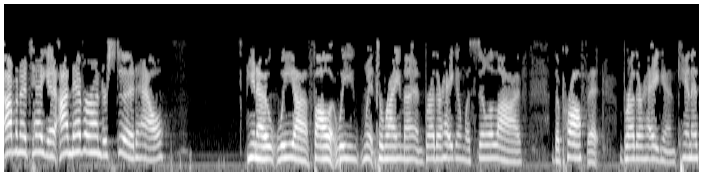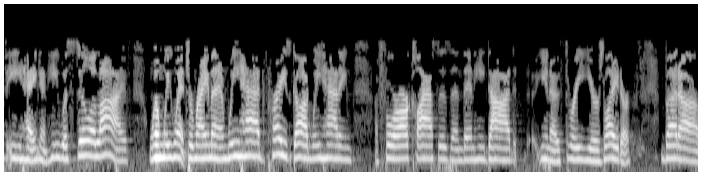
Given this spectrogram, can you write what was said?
I'm going to tell you, I never understood how. You know, we uh, followed. We went to Rhema, and Brother Hagin was still alive. The prophet, Brother Hagin, Kenneth E. Hagin, he was still alive when we went to Rhema, and we had, praise God, we had him for our classes, and then he died, you know, three years later. But uh,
